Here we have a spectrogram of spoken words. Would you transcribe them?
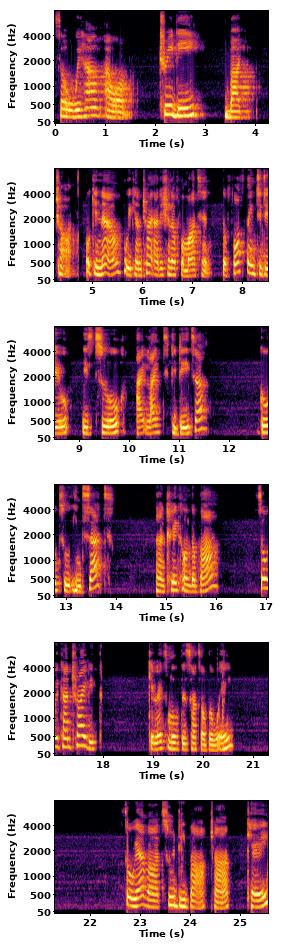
So we have our 3D bar chart. Okay, now we can try additional formatting. The first thing to do is to highlight the data, go to insert, and click on the bar so we can try it okay let's move this out of the way so we have our 2d bar chart okay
